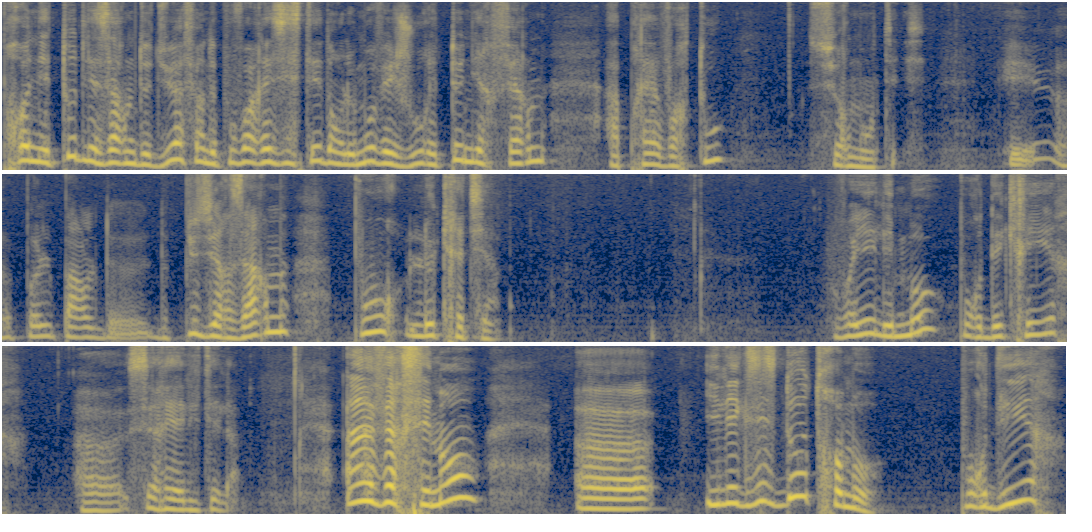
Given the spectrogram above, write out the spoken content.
prenez toutes les armes de Dieu afin de pouvoir résister dans le mauvais jour et tenir ferme après avoir tout surmonté. Et euh, Paul parle de plusieurs armes pour le chrétien. Vous voyez les mots pour décrire euh, ces réalités-là. Inversement, euh, il existe d'autres mots pour dire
